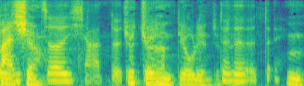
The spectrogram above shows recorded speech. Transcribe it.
板子遮一下，对，就觉得很丢脸，就对对。对对，嗯，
